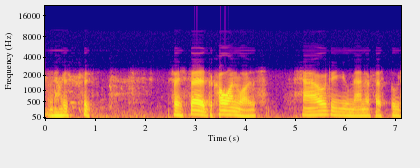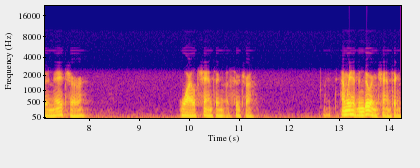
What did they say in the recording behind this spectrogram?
so he said the koan was, how do you manifest Buddha nature while chanting a sutra? And we had been doing chanting,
